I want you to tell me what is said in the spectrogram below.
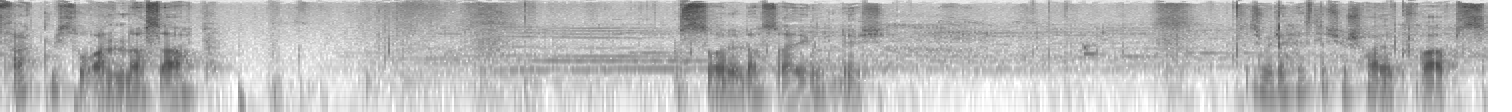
fuckt mich so anders ab. Was soll das eigentlich? Das ist mir der hässliche Schallquaps.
